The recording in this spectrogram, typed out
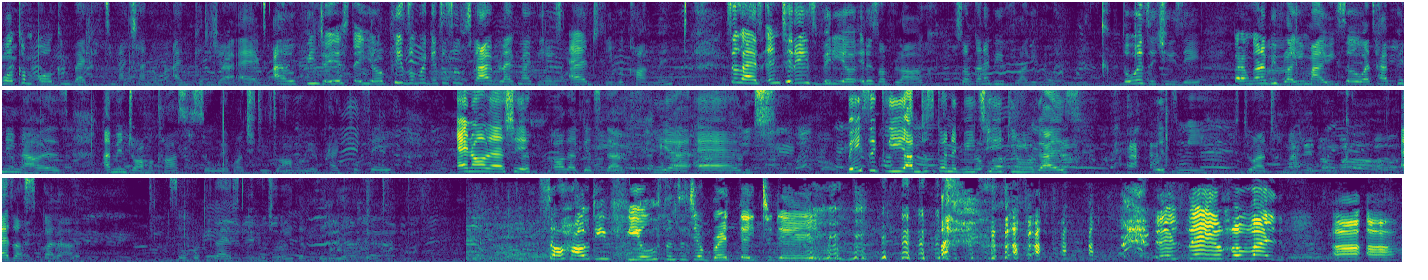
welcome welcome back to my channel. I'm Khadeejah and i hope you enjoy your stay here. Please don't forget to subscribe like my videos and leave a comment. So guys in today's video it is a vlog. So i'm gonna be vlogging my week. Though it's a tuesday but i'm gonna be vlogging my week. So what's happening now is i'm in drama class so we're about to do drama we're practicing and all that shit all that good stuff here. And basically i'm just gonna be taking you guys with me throughout my whole week as a scholar so hope you guys enjoy the video. So how do you feel since it's your birthday today? Let's say come on uh uh.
